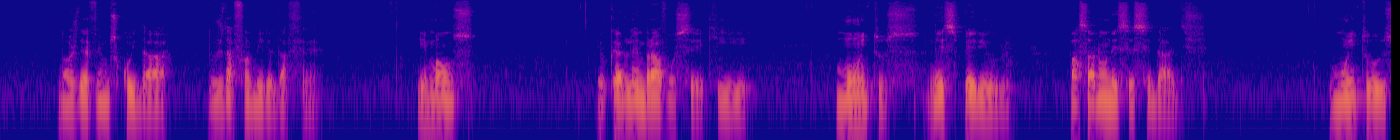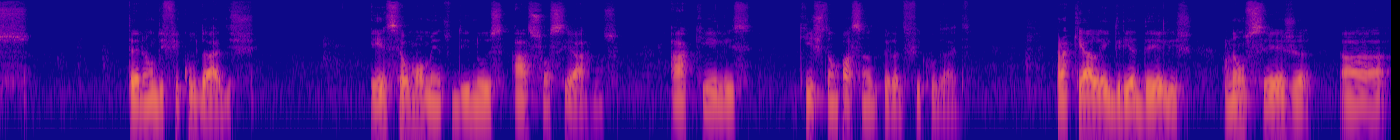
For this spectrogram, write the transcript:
nós devemos cuidar dos da família da fé. Irmãos, eu quero lembrar você que muitos nesse período passarão necessidades. Muitos terão dificuldades. Esse é o momento de nos associarmos àqueles que estão passando pela dificuldade. Para que a alegria deles não seja a,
